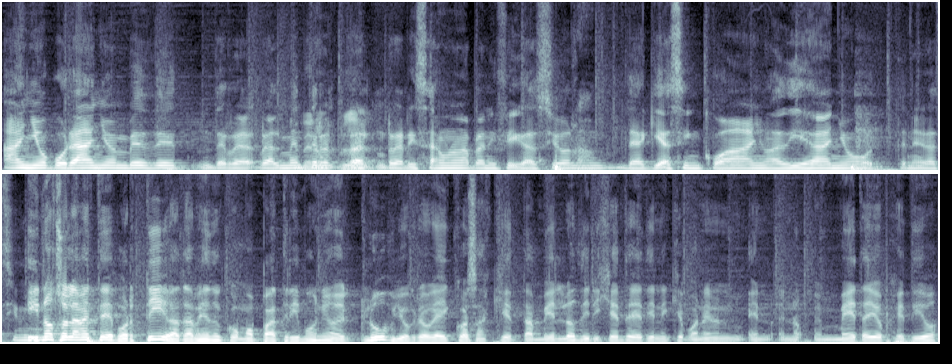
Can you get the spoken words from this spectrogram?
año por año en vez de, de re- realmente un re- realizar una planificación de aquí a cinco años, a 10 años, tener así Y no solamente deportiva, también como patrimonio del club. Yo creo que hay cosas que también los dirigentes tienen que poner en, en- meta y objetivo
